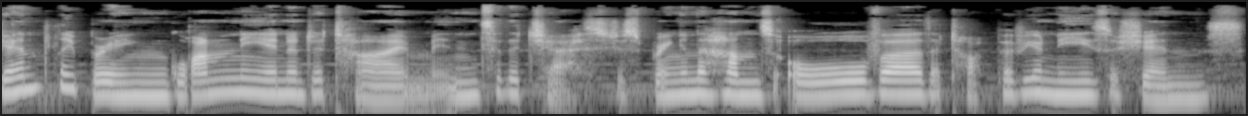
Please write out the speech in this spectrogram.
Gently bring one knee in at a time into the chest, just bringing the hands over the top of your knees or shins.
